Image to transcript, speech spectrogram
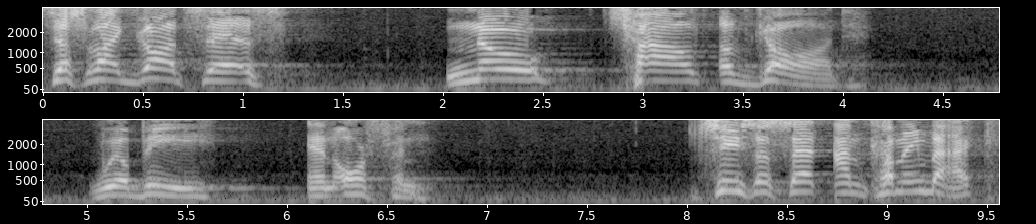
Just like God says, no child of God will be an orphan. Jesus said, I'm coming back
